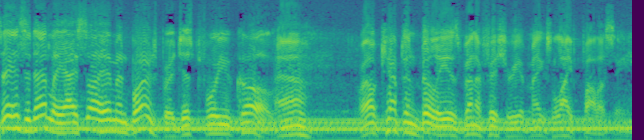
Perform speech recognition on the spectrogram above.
Say, incidentally, I saw him in Barnesboro just before you called. Uh, well, Captain Billy is beneficiary of Meg's life policy.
